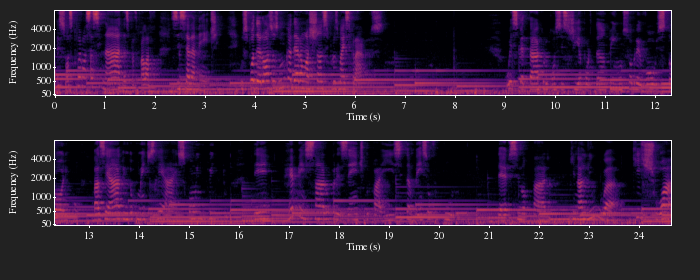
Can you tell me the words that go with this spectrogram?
pessoas que foram assassinadas, para falar sinceramente. Os poderosos nunca deram a chance para os mais fracos. Espetáculo consistia, portanto, em um sobrevoo histórico baseado em documentos reais, com o intuito de repensar o presente do país e também seu futuro. Deve-se notar que na língua Quichua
